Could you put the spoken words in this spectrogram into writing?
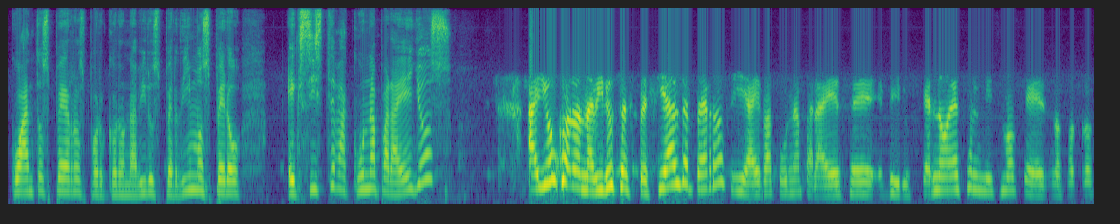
cuántos perros por coronavirus perdimos, pero ¿existe vacuna para ellos? Hay un coronavirus especial de perros y hay vacuna para ese virus, que no es el mismo que nosotros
